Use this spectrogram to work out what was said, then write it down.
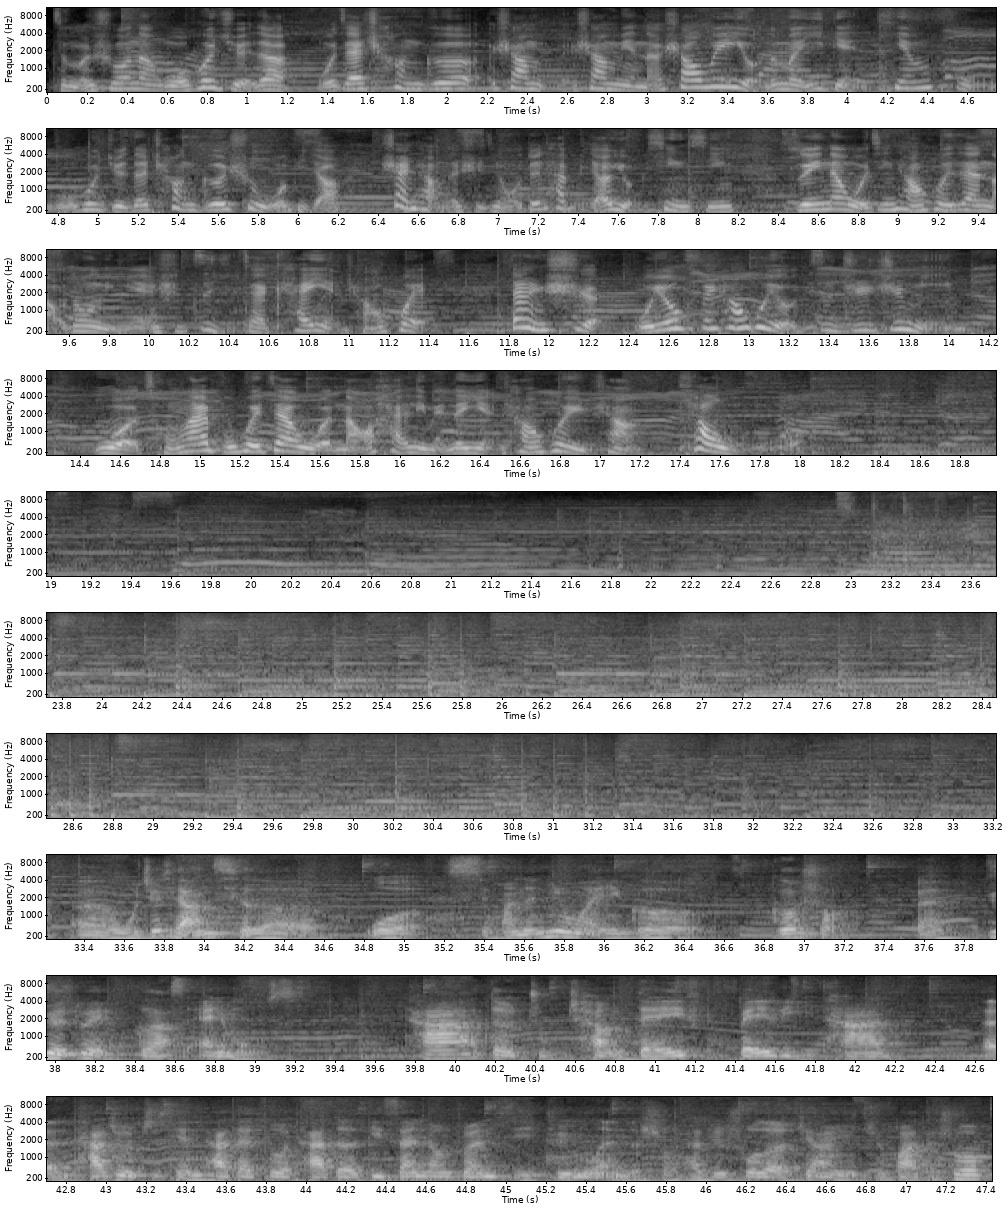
怎么说呢？我会觉得我在唱歌上上面呢，稍微有那么一点天赋。我会觉得唱歌是我比较擅长的事情，我对它比较有信心。所以呢，我经常会在脑洞里面是自己在开演唱会，但是我又非常会有自知之明，我从来不会在我脑海里面的演唱会上跳舞。就想起了我喜欢的另外一个歌手，呃，乐队 Glass Animals，他的主唱 Dave Bailey，他，呃，他就之前他在做他的第三张专辑 Dreamland 的时候，他就说了这样一句话，他说，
